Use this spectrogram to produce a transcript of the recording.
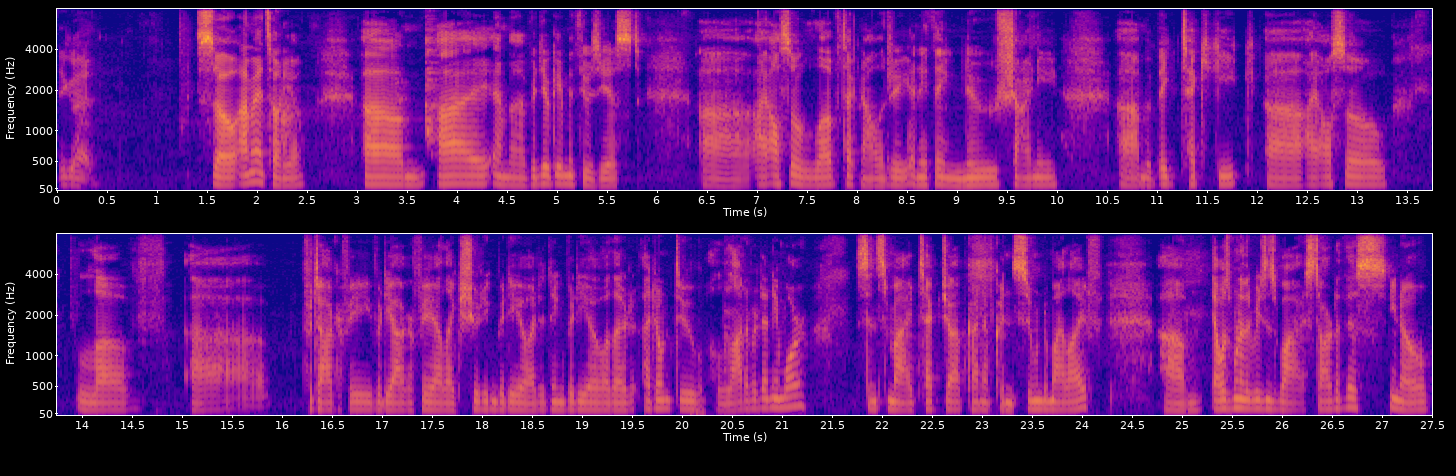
You go ahead. So I'm Antonio. Um, I am a video game enthusiast. Uh, I also love technology, anything new, shiny. Uh, I'm a big tech geek. Uh, I also love uh, photography, videography. I like shooting video, editing video, although I don't do a lot of it anymore since my tech job kind of consumed my life. Um, that was one of the reasons why I started this, you know,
